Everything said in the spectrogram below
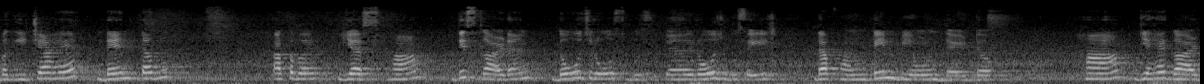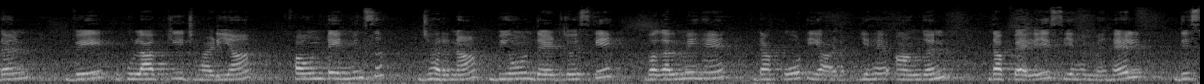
बगीचा है? देन तब अकबर, यस हाँ this garden those rose rose bushes the fountain beyond that हाँ यह गार्डन वे गुलाब की झाड़ियाँ फाउंटेन मीन्स झरना बियॉन्ड दैट जो इसके बगल में है द कोर्ट यार्ड यह आँगन द पैलेस यह महल, दिस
